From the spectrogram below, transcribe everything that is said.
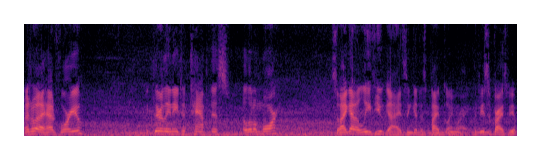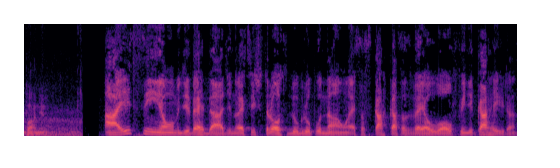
That's what I had for you. I clearly need to tamp this a little more. So I got to leave you guys and get this pipe going right. The peace of Christ be upon you. Aí sim é um homem de verdade, não é esses troços do grupo não, essas carcaças velhas, o fim de carreira.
